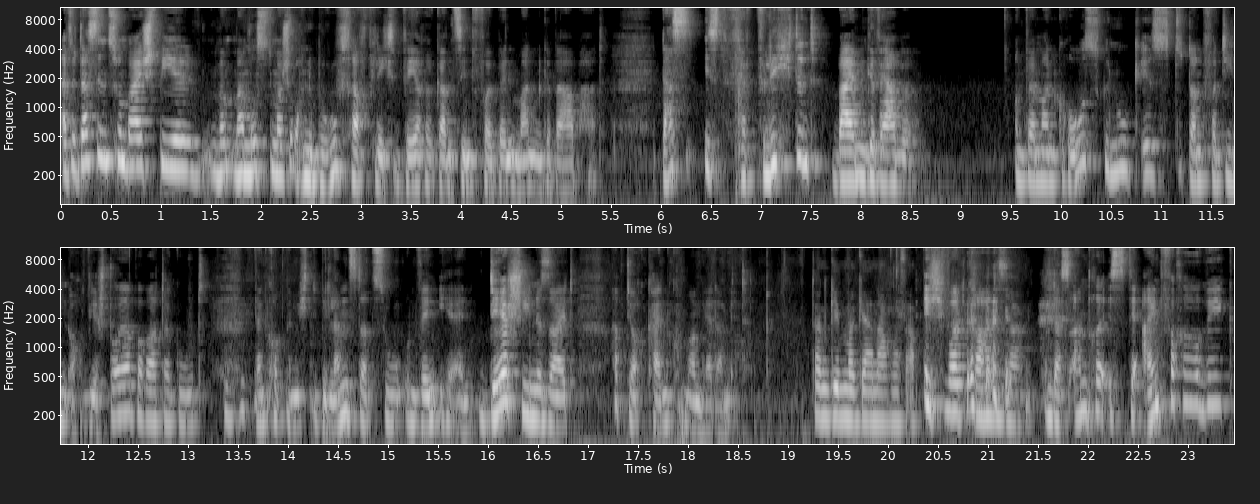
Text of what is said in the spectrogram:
Also das sind zum Beispiel, man muss zum Beispiel auch eine Berufshaftpflicht, wäre ganz sinnvoll, wenn man ein Gewerbe hat. Das ist verpflichtend beim Gewerbe. Und wenn man groß genug ist, dann verdienen auch wir Steuerberater gut. Dann kommt nämlich die Bilanz dazu. Und wenn ihr in der Schiene seid, habt ihr auch keinen Kummer mehr damit. Dann geben wir gerne auch was ab. Ich wollte gerade sagen. Und das andere ist der einfachere Weg.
